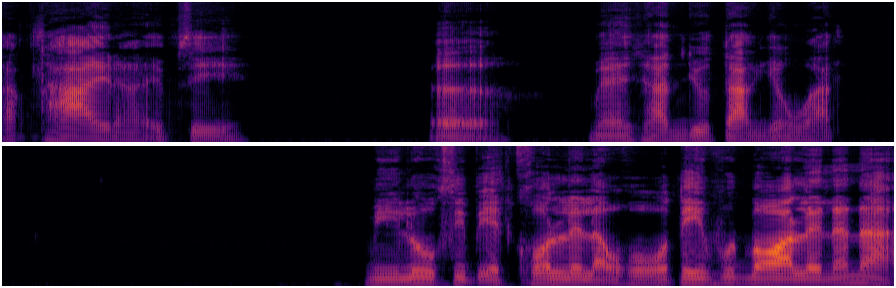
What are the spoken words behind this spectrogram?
ทักทายนะเอฟซีเออ แม่ฉันอยู่ต่างจังหวัด มีลูกสิบเอ็ดคนเลยเหรอโอ้โห ตีฟุตบอลเลยนั่นน่ะ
